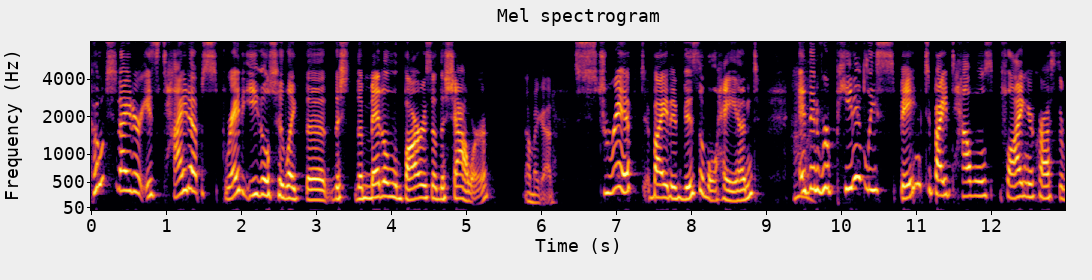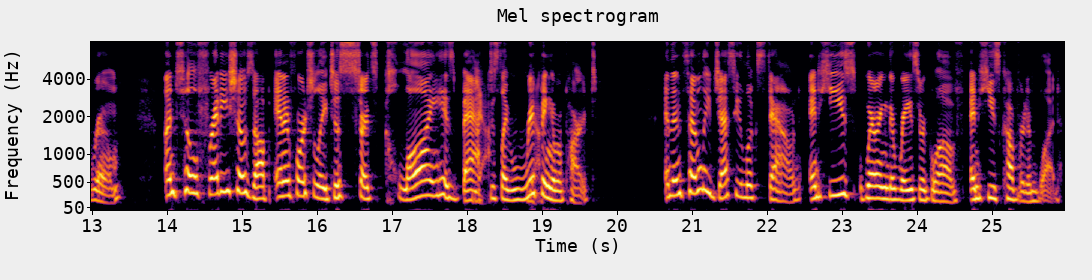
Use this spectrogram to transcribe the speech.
Coach Schneider is tied up spread eagle to like the, the, the metal bars of the shower, oh my God. stripped by an invisible hand, and then repeatedly spanked by towels flying across the room until Freddy shows up and unfortunately just starts clawing his back, Yeah. just like ripping him apart. And then suddenly Jesse looks down and he's wearing the razor glove and he's covered in blood.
